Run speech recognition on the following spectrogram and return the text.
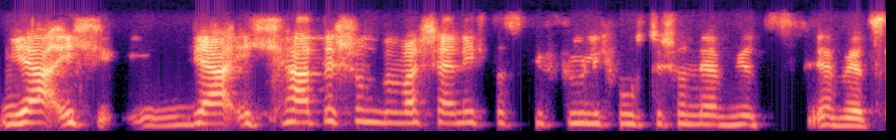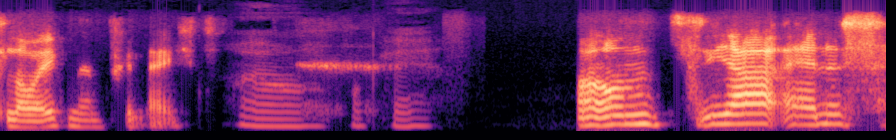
Ja, ich, ja, ich hatte schon wahrscheinlich das Gefühl, ich wusste schon, er wird es er wird's leugnen vielleicht. Oh, okay. Und ja, eines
